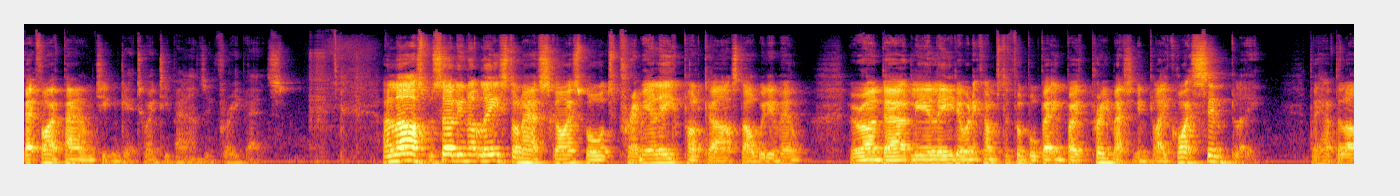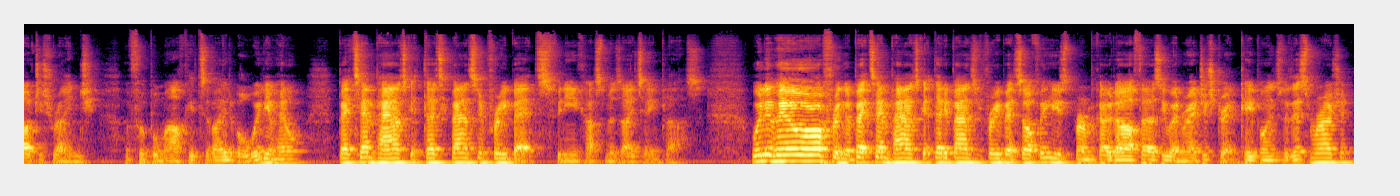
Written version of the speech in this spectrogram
bet £5, you can get £20 in free bets. And last but certainly not least, on our Sky Sports Premier League podcast are William Hill, who are undoubtedly a leader when it comes to football betting, both pre match and in play. Quite simply, they have the largest range of football markets available. William Hill, bet £10, get £30 in free bets for new customers 18 plus. William Hill are offering a bet £10, get £30 in free bets offer. Use the promo code R30 when registering. Key points for this promotion.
